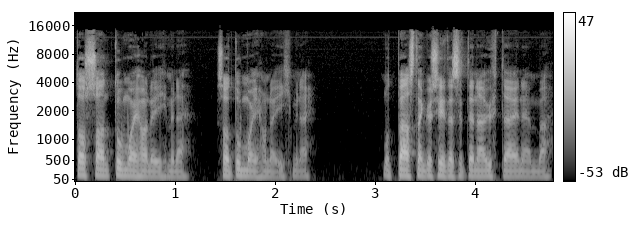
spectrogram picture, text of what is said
tossa on tummaihoinen ihminen. Se on tummaihoinen ihminen. Mutta päästäänkö siitä sitten enää yhtään enemmän,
